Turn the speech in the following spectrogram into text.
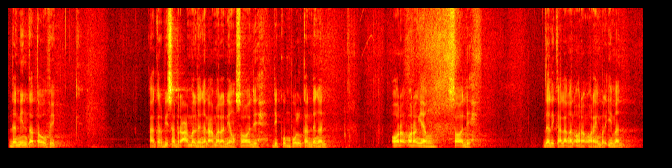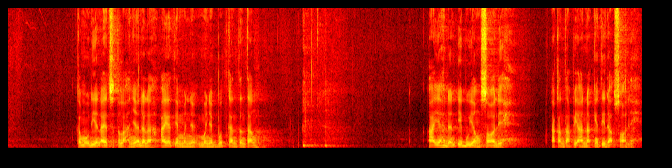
dan minta taufik agar bisa beramal dengan amalan yang solih, dikumpulkan dengan orang-orang yang solih dari kalangan orang-orang yang beriman. Kemudian ayat setelahnya adalah ayat yang menyebutkan tentang ayah dan ibu yang soleh akan tapi anaknya tidak soleh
